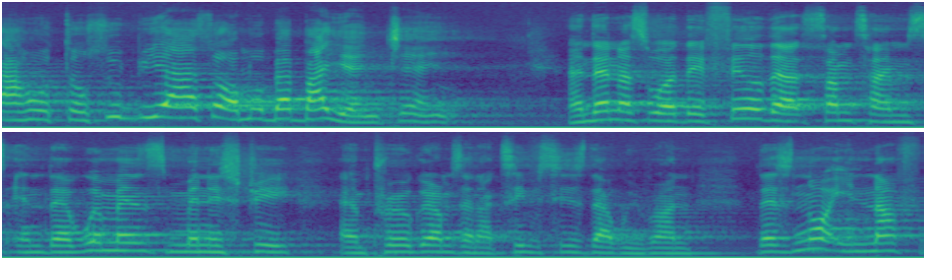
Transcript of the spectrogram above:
ahotoso biara sɛ wɔn bɛba yɛn nkyɛn And then as well, they feel that sometimes in the women's ministry and programs and activities that we run, there's not enough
